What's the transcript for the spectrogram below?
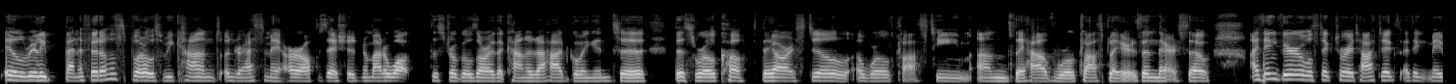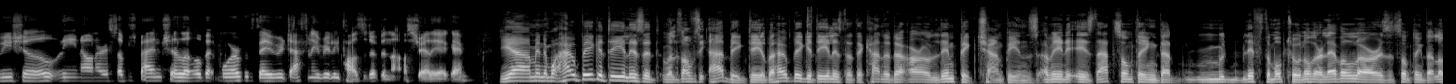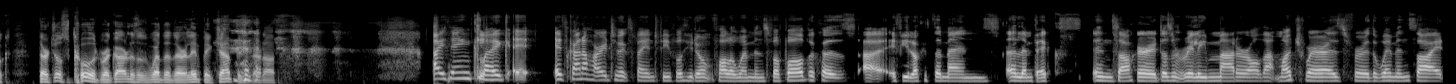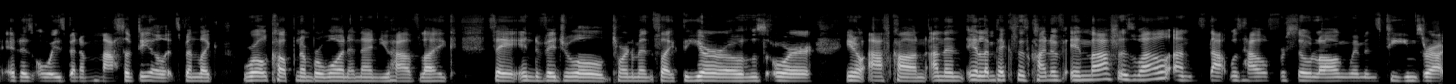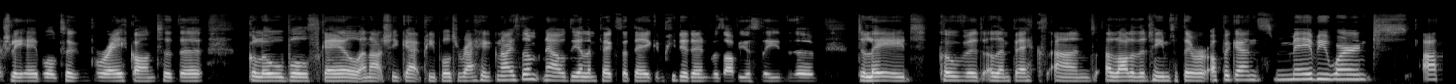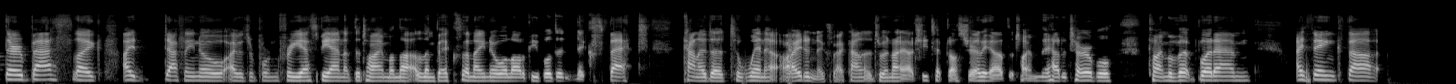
it'll really benefit us, but also we can't underestimate our opposition, no matter what the struggles are that Canada had going into this World Cup, they are still a world class team and they have world class players in there. So I think Vera will stick to her tactics. I think maybe she'll lean on her subs bench a little bit more because they were definitely really positive in that Australia game. Yeah, I mean, how big a deal is it? Well, it's obviously a big deal, but how big a deal is that the Canada are Olympic champions? I mean, is that something that lifts them up to another level, or is it something that look they're just good regardless of whether they're Olympic champions or not? I think like it, it's kind of hard to explain to people who don't follow women's football because uh, if you look at the men's Olympics in soccer, it doesn't really matter all that much. Whereas for the women's side, it has always been a massive deal. It's been like World Cup number one, and then you have like say individual tournaments like the Euros or you know AFCON, and then the Olympics is kind of in that as well. And that was how for so long women's teams were actually able to break onto the global scale and actually get people to recognize them. Now, the Olympics that they competed in was obviously the delayed COVID Olympics, and a lot of the teams that they were up against maybe weren't at their best. Like, I definitely know I was reporting for ESPN at the time on that Olympics, and I know a lot of people didn't expect Canada to win it. I didn't expect Canada to win. I actually tipped Australia at the time. And they had a terrible time of it. But um, I think that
